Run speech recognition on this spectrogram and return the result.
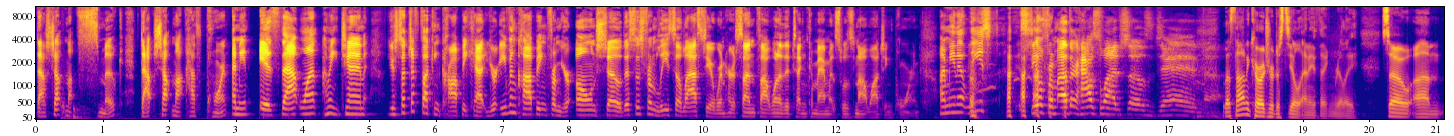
thou shalt not smoke, thou shalt not have porn. I mean, is that one? I mean, Jen, you're such a fucking copycat. You're even copying from your own show. This is from Lisa last year when her son thought one of the Ten Commandments was not watching porn. I mean, at least steal from other housewives shows, Jen. Let's not encourage her to steal anything, really. So, um,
